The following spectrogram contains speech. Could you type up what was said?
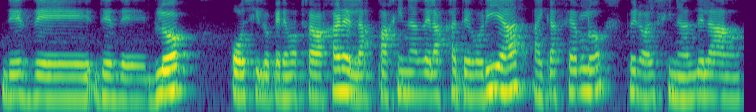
desde, desde el blog o si lo queremos trabajar en las páginas de las categorías, hay que hacerlo, pero al final de la,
